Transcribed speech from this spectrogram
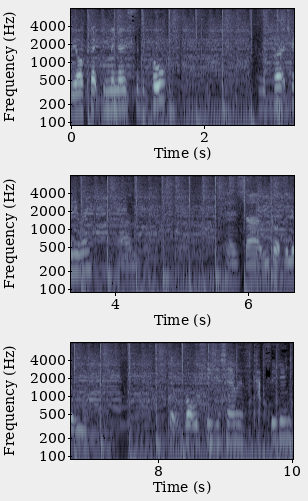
we are collecting minnows for the pool, for the perch anyway. Um, there's uh, we've got the little little bottle feeders there with cat food in.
